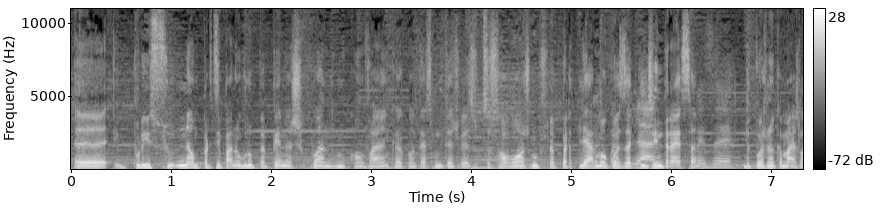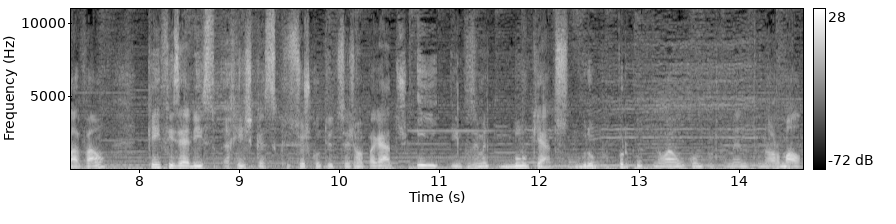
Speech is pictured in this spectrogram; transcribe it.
Uh, por isso, não participar no grupo apenas quando me convém, que acontece muitas vezes, as pessoas só vão aos grupos para partilhar uma coisa que lhes partilhar, interessa, é. depois nunca mais lá vão. Quem fizer isso arrisca-se que os seus conteúdos sejam apagados e, inclusive, bloqueados do grupo, porque não é um comportamento normal.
